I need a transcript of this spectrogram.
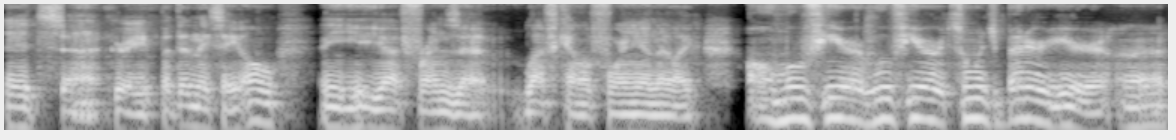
It's uh, great. But then they say, oh, you, you, have friends that left California and they're like, oh, move here, move here. It's so much better here. Uh,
